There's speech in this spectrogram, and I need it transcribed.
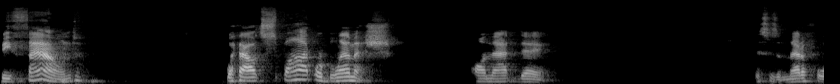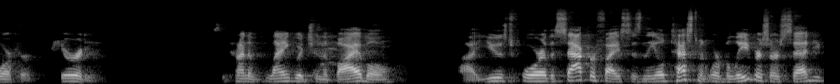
be found without spot or blemish on that day. This is a metaphor for purity. It's the kind of language in the Bible uh, used for the sacrifices in the Old Testament, where believers are said you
